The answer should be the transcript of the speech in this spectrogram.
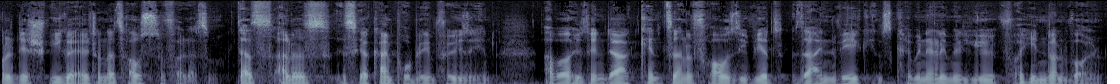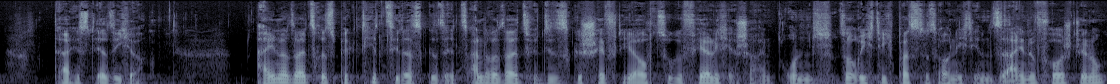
oder der Schwiegereltern das Haus zu verlassen. Das alles ist ja kein Problem für Hüseyin. Aber Hüseyin da kennt seine Frau. Sie wird seinen Weg ins kriminelle Milieu verhindern wollen. Da ist er sicher. Einerseits respektiert sie das Gesetz, andererseits wird dieses Geschäft ihr auch zu gefährlich erscheinen. Und so richtig passt es auch nicht in seine Vorstellung,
